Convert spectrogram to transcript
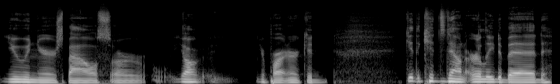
you and your spouse or y'all, your partner could get the kids down early to bed,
